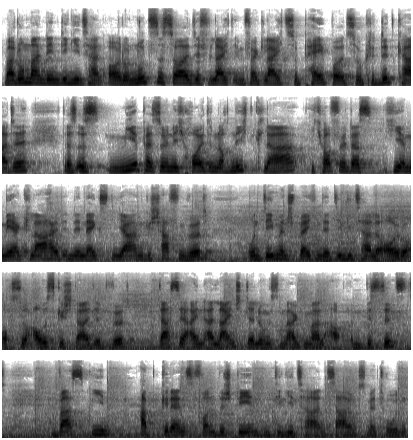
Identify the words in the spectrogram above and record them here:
warum man den digitalen Euro nutzen sollte, vielleicht im Vergleich zu PayPal, zur Kreditkarte. Das ist mir persönlich heute noch nicht klar. Ich hoffe, dass hier mehr Klarheit in den nächsten Jahren geschaffen wird und dementsprechend der digitale Euro auch so ausgestaltet wird, dass er ein Alleinstellungsmerkmal besitzt. Was ihn abgrenzt von bestehenden digitalen Zahlungsmethoden,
